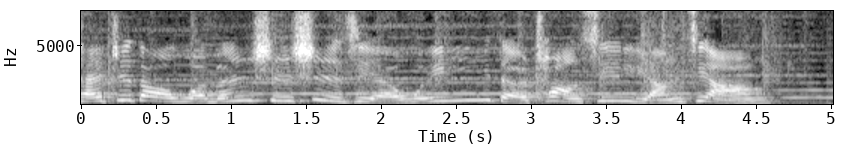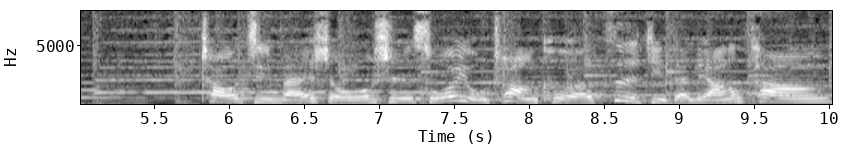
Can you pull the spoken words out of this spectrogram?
才知道我们是世界唯一的创新良将。超级买手是所有创客自己的粮仓。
